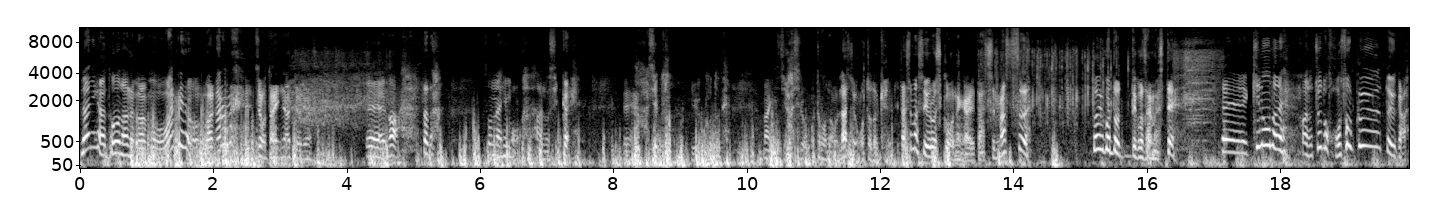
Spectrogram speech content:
何がどうなのか、もうわけのわからない状態になっております。えー、まあ、ただ、そんな日も、あの、しっかり、えー、走ると、毎日走る男のラジオをお届けいたします。よろしくお願いいたします。ということでございまして、えー、昨日のね、あの、ちょっと補足というか、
